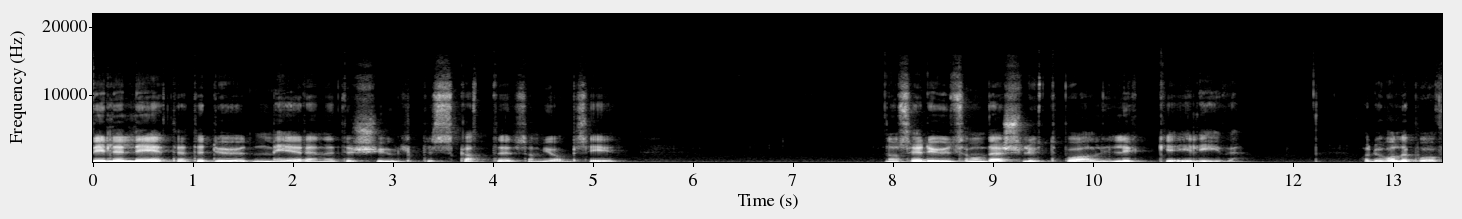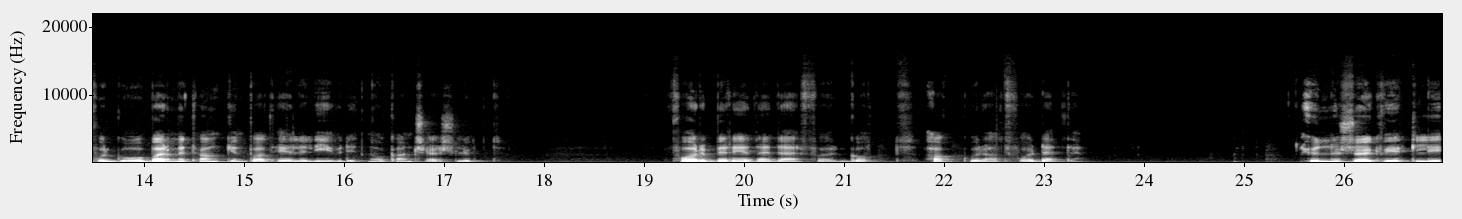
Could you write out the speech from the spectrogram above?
ville lete etter døden mer enn etter skjulte skatter, som Jobb sier. Nå ser det ut som om det er slutt på all lykke i livet og du holder på å forgå bare med tanken på at hele livet ditt nå kanskje er slutt. Forbered deg derfor godt akkurat for dette. Undersøk virkelig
